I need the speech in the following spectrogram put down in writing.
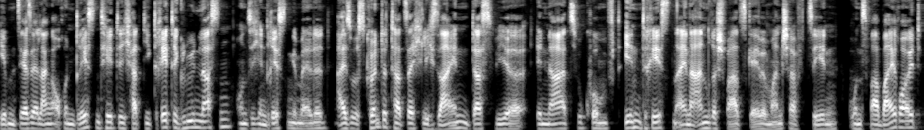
eben sehr, sehr lange auch in Dresden tätig, hat die Drähte glühen lassen und sich in Dresden gemeldet. Also es könnte tatsächlich sein, dass wir in naher Zukunft in Dresden eine andere schwarz-gelbe Mannschaft sehen, und zwar Bayreuth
